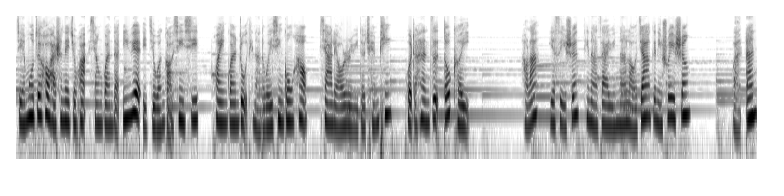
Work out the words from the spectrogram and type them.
节目最后还是那句话，相关的音乐以及文稿信息，欢迎关注 Tina 的微信公号“瞎聊日语”的全拼。或者汉字都可以。好啦，夜色已深，Tina 在云南老家跟你说一声晚安。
